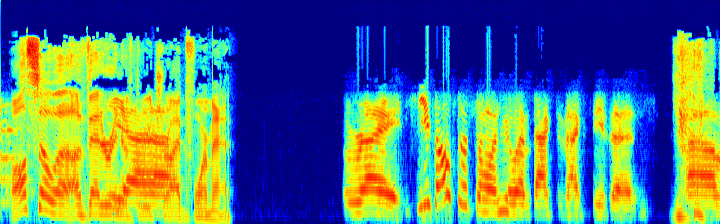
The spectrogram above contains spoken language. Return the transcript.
also a, a veteran of three tribe format. Right. He's also someone who went back to back seasons. Um,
